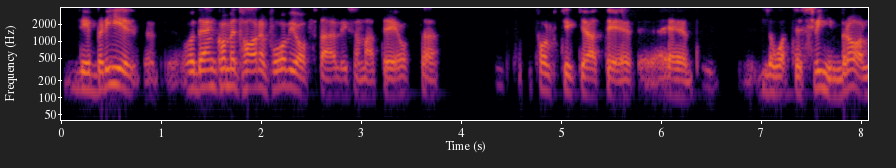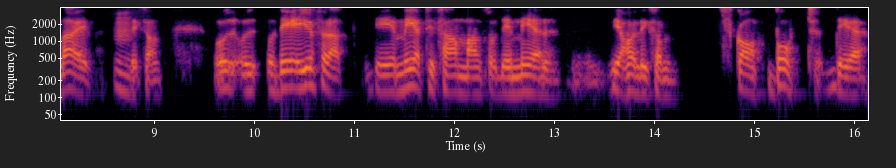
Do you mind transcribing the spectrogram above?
det blir, och den kommentaren får vi ofta, liksom att det är ofta folk tycker att det är, låter svinbra live. Mm. Liksom. Och, och, och, det är ju för att det är mer tillsammans och det är mer, vi har liksom skapat bort det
